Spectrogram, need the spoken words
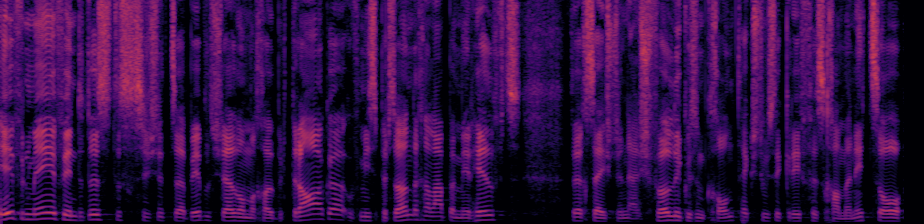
Ich für mich finde, das, das ist jetzt eine Bibelstelle, die man übertragen kann auf mein persönliches Leben. Mir hilft es. Vielleicht sagst du, das ist völlig aus dem Kontext herausgegriffen. Das kann man nicht so,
